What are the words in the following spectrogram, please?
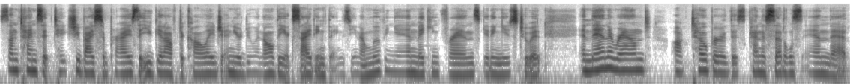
sometimes it takes you by surprise that you get off to college and you're doing all the exciting things. You know, moving in, making friends, getting used to it, and then around October, this kind of settles in that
